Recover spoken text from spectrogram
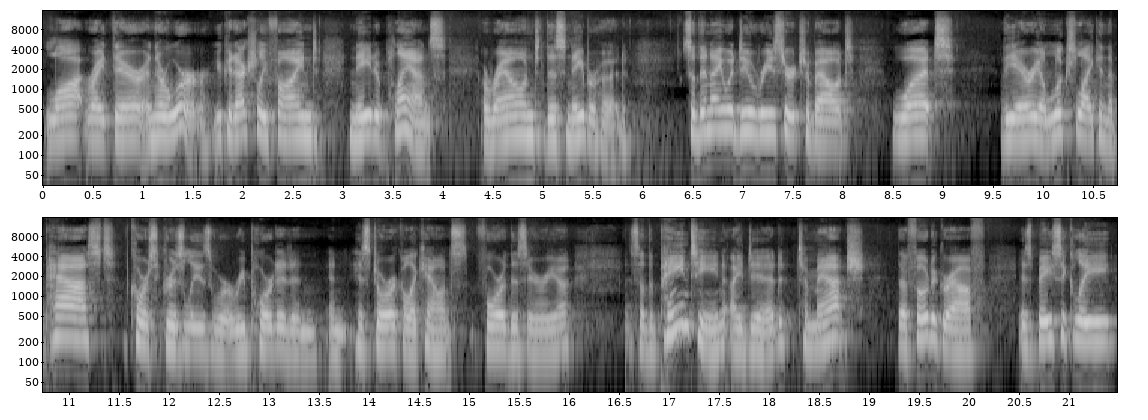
lot right there. And there were. You could actually find native plants around this neighborhood. So then I would do research about what the area looks like in the past. Of course, grizzlies were reported in, in historical accounts for this area. So the painting I did to match the photograph is basically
